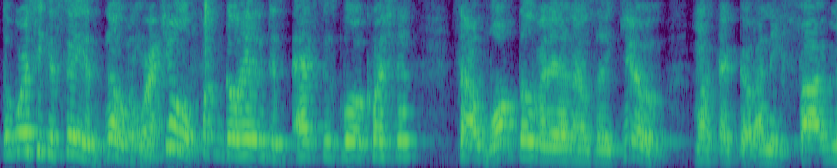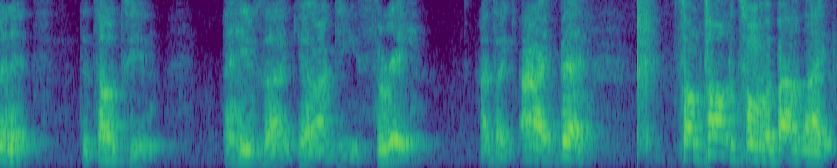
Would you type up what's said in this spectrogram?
the worst he could say is no, man. Right. You don't fucking go ahead and just ask this boy a question. So I walked over there and I was like, "Yo, Marc Ecko, I need five minutes to talk to you." And he was like, "Yo, I'll give you three. I was like, "All right, bet." So I'm talking to him about like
